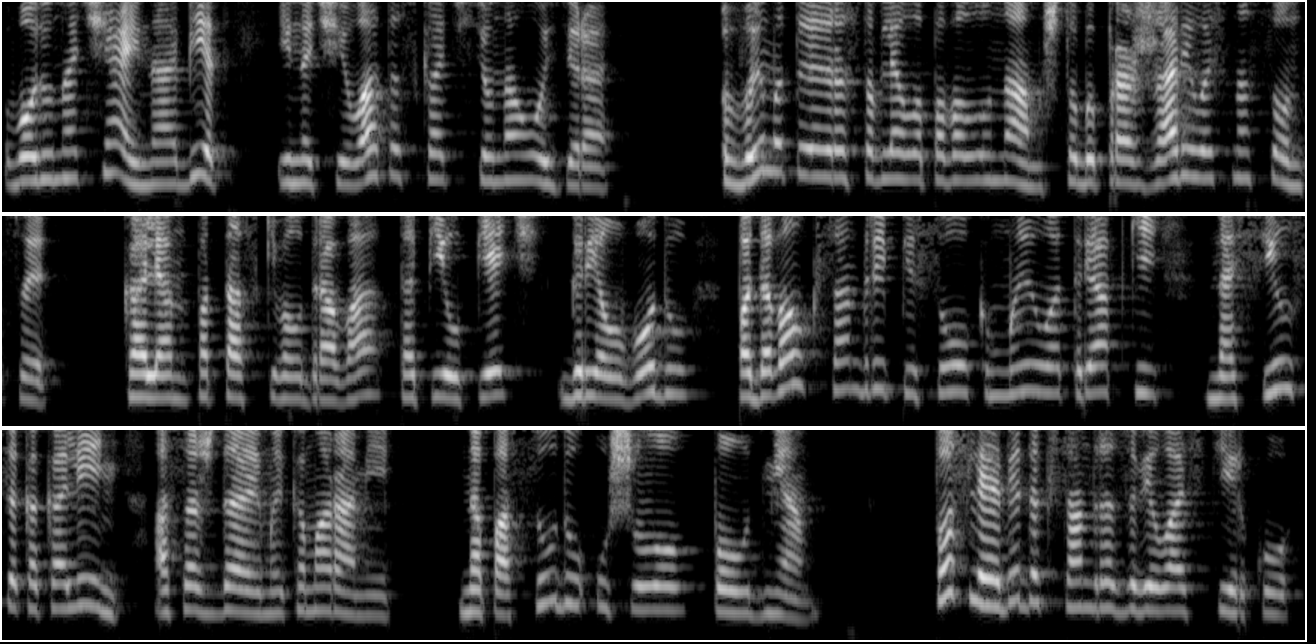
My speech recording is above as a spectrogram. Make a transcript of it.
воду на чай, на обед – и начала таскать все на озеро. Вымытое расставляла по валунам, чтобы прожарилось на солнце. Колян подтаскивал дрова, топил печь, грел воду, подавал к Сандре песок, мыло, тряпки, носился, как олень, осаждаемый комарами. На посуду ушло полдня. После обеда Ксандра завела стирку.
